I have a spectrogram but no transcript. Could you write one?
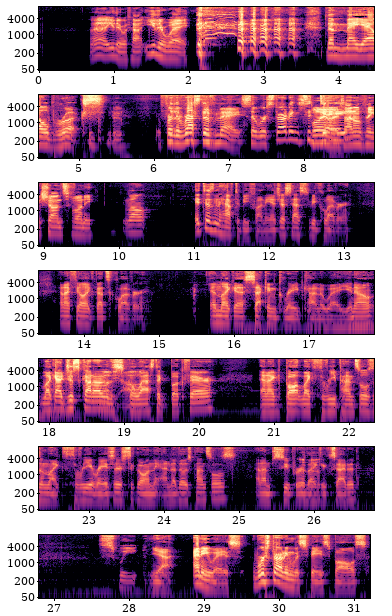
Eh, either way, either way. the Mayel Brooks for the rest of May. So we're starting Spoilers. today. I don't think Sean's funny. Well, it doesn't have to be funny. It just has to be clever, and I feel like that's clever, in like a second grade kind of way. You know, like I just got out Oh, of the yeah. Scholastic Book Fair, and I bought like three pencils and like three erasers to go on the end of those pencils, and I'm super like excited. Sweet. Yeah. Anyways, we're starting with Spaceballs.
